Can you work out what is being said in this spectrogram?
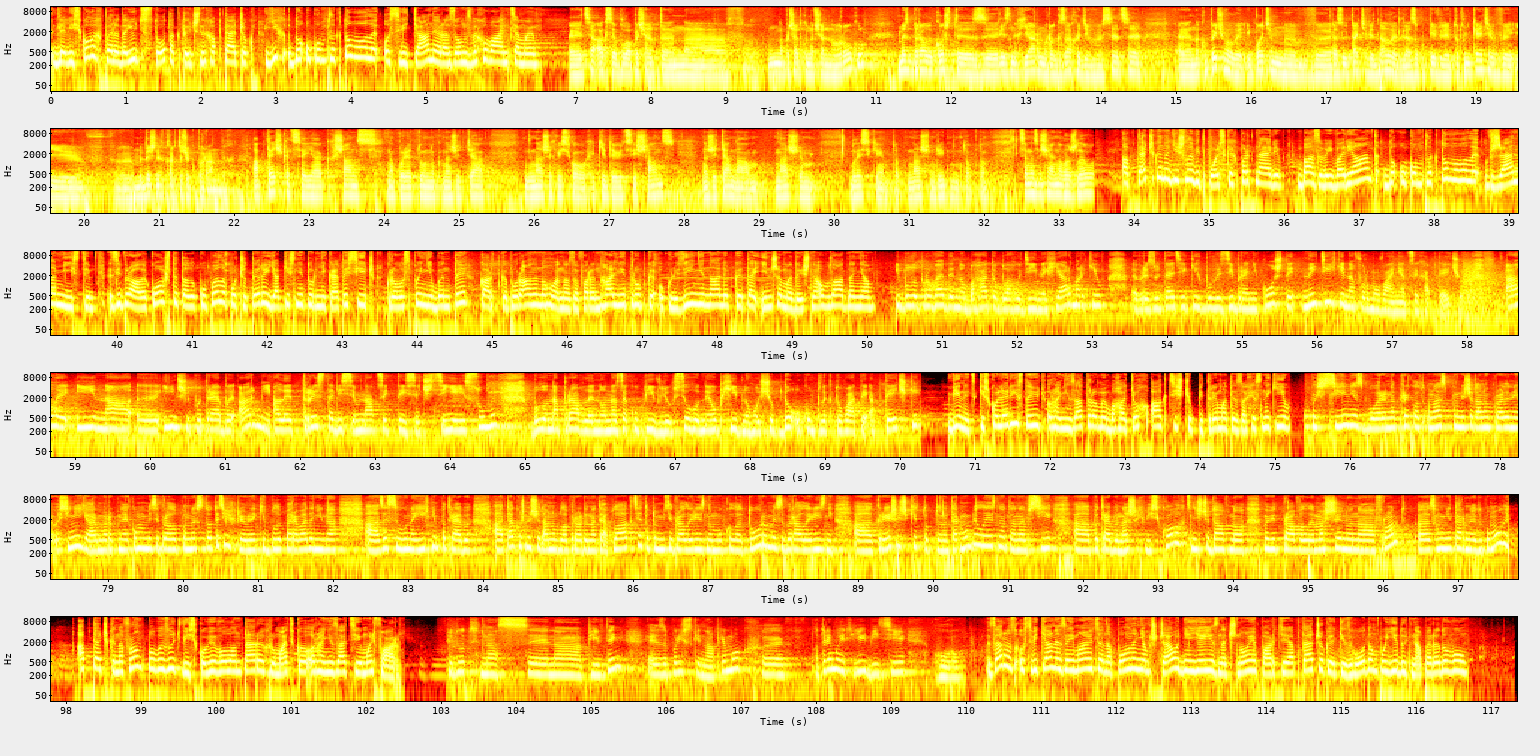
Для військових передають 100 тактичних аптечок. Їх доукомплектовували освітяни разом з вихованцями. Е, Ця акція була почата на, на початку навчального року. Ми збирали кошти з різних ярмарок, заходів. Все це е, накопичували і потім в результаті віддали для закупівлі турнікетів і медичних карточок поранених. Аптечка це як шанс на порятунок на життя для наших військових, які дають цей шанс на життя нам, нашим близьким, тобто нашим рідним. Тобто це надзвичайно важливо. Аптечки надійшли від польських партнерів. Базовий варіант доукомплектовували вже на місці. Зібрали кошти та докупили по чотири якісні турнікети Січ, кровоспинні бинти, картки пораненого, назофарингальні трубки, оклюзійні наліпки та інше медичне обладнання. І було проведено багато благодійних ярмарків, в результаті яких були зібрані кошти не тільки на формування цих аптечок, але і на е, інші потреби армії. Але 318 тисяч цієї суми було направлено на закупівлю всього необхідного, щоб доукомплектувати аптечки. Вінницькі школярі стають організаторами багатьох акцій, щоб підтримати захисників. Постійні збори. Наприклад, у нас був нещодавно проведений осінній ярмарок, на якому ми зібрали понад 100 тисяч гривень, які були переведені на ЗСУ, на їхні потреби. А також нещодавно була проведена тепла акція, тобто ми зібрали різну макулатуру, ми збирали різні кришечки, тобто на термобілизну та на всі потреби наших військових. Нещодавно ми відправили машину на фронт е, з гуманітарною допомогою. Аптечки на фронт повезуть військові волонтери громадської організації Мольфар. Підуть нас на південь, е, Запорізький напрямок, е, отримують їх бійці гуру. Зараз освітяни займаються наповненням ще однієї значної партії аптечок, які згодом поїдуть на передову.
